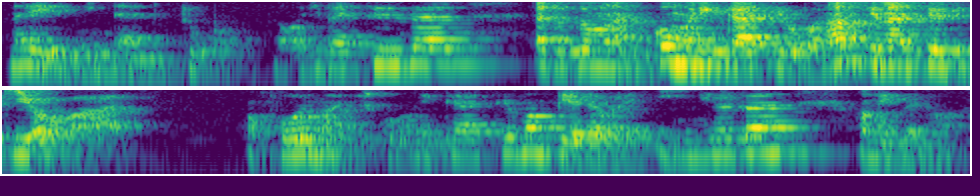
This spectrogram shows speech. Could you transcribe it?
Ne írj mindent csupa nagybetűvel, ez az online kommunikációban azt jelenti, hogy kiabálsz. A formális kommunikációban, például egy e-mailben, amiben a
